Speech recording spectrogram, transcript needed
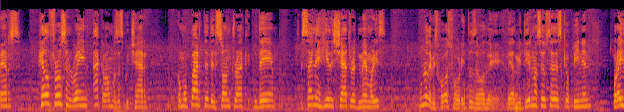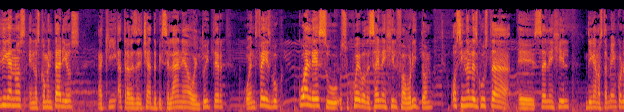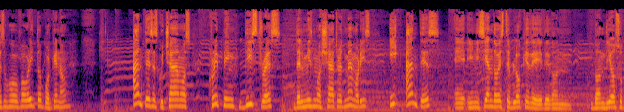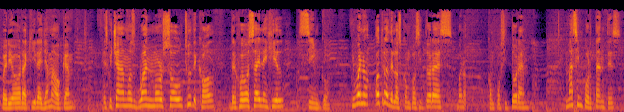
Hell Frozen Rain acabamos de escuchar como parte del soundtrack de Silent Hill Shattered Memories, uno de mis juegos favoritos, debo de, admitir. No sé ustedes qué opinen. Por ahí díganos en los comentarios, aquí a través del chat de Pixelania o en Twitter o en Facebook, cuál es su, su juego de Silent Hill favorito. O si no les gusta eh, Silent Hill, díganos también cuál es su juego favorito, ¿por qué no? Antes escuchábamos Creeping Distress del mismo Shattered Memories. Y antes, eh, iniciando este bloque de, de don, don Dios Superior Akira Yamaoka, escuchábamos One More Soul to the Call del juego Silent Hill 5. Y bueno, otra de las compositoras, bueno, compositora más importantes,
